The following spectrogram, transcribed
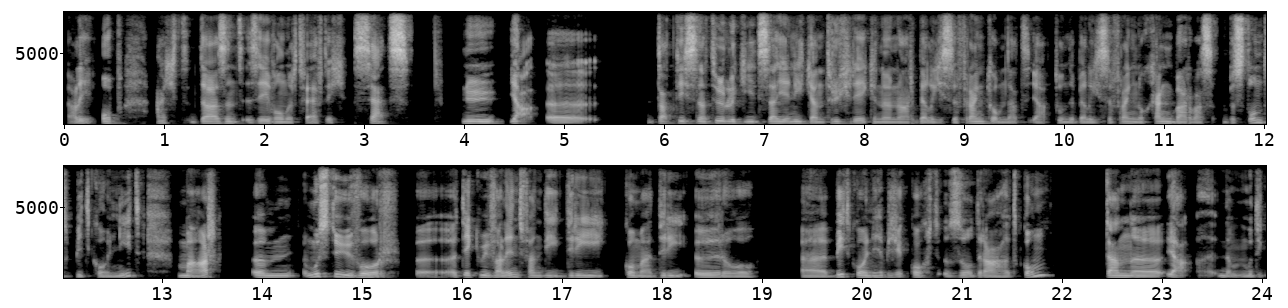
allez, op 8750 sats. Nu, ja, dat is natuurlijk iets dat je niet kan terugrekenen naar Belgische frank, omdat ja, toen de Belgische frank nog gangbaar was, bestond bitcoin niet. Maar um, moest u voor uh, het equivalent van die 3,3 euro uh, bitcoin hebben gekocht zodra het kon, dan, uh, ja, dan moet ik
